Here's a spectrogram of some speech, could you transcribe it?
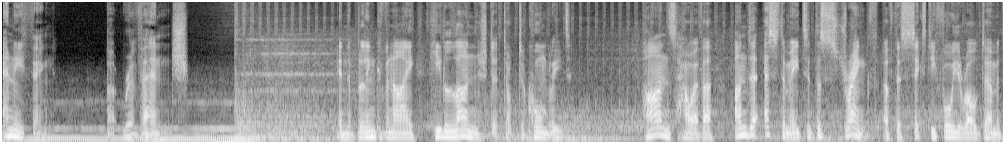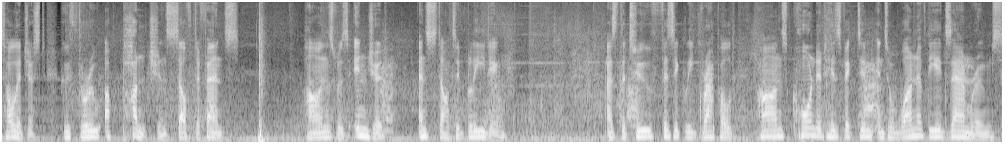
anything but revenge. In the blink of an eye, he lunged at Dr. Cornbleet. Hans, however, underestimated the strength of the 64 year old dermatologist who threw a punch in self defense. Hans was injured and started bleeding. As the two physically grappled, Hans cornered his victim into one of the exam rooms.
